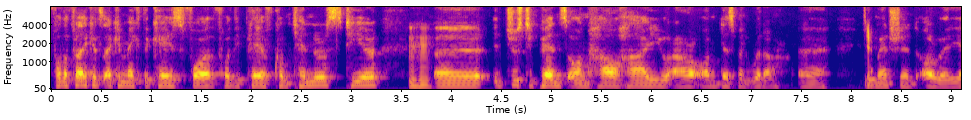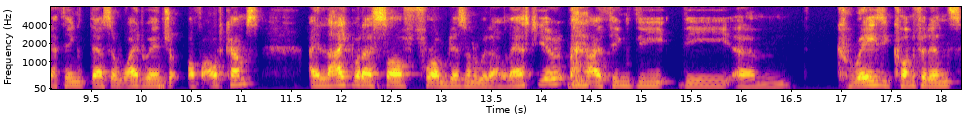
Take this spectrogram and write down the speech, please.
for the Falcons, I can make the case for for the playoff contenders tier. Mm-hmm. Uh, it just depends on how high you are on Desmond Ridder. Uh, you yeah. mentioned it already. I think there's a wide range of outcomes. I like what I saw from Desmond Ridder last year. I think the the um, crazy confidence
